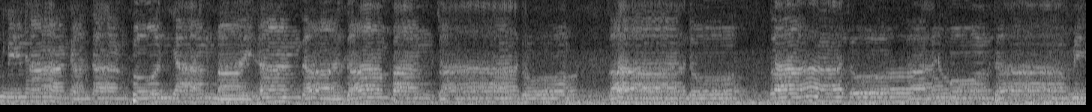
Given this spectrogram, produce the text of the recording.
มิมินานากันตังปุญญังหมายนังดาสามปังสาธุสาธุสาธุอนุโมทามิ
